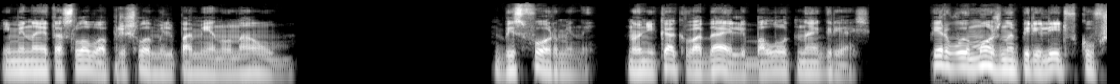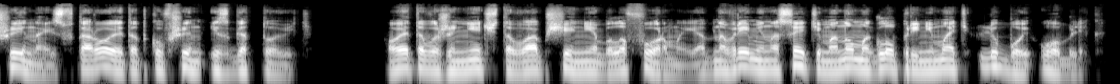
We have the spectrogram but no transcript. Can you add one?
Именно это слово пришло Мельпомену на ум. Бесформенный но не как вода или болотная грязь. Первую можно перелить в кувшин, а из второй этот кувшин изготовить. У этого же нечто вообще не было формы, и одновременно с этим оно могло принимать любой облик.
